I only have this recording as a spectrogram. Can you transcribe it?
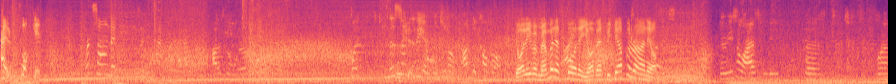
I'll fuck it. What song that How's the world? But listen to the original, not the cover. Y'all even remember this there? Y'all best be careful around here. The reason why is because when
